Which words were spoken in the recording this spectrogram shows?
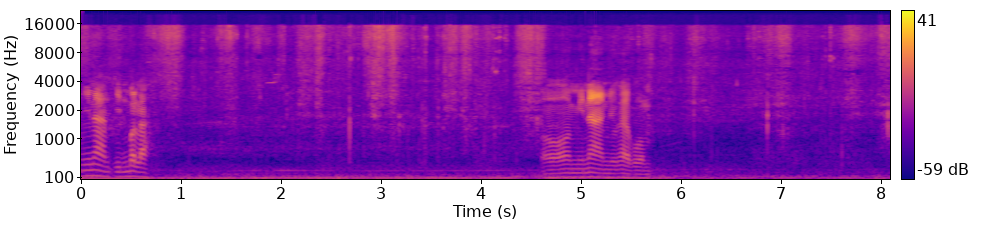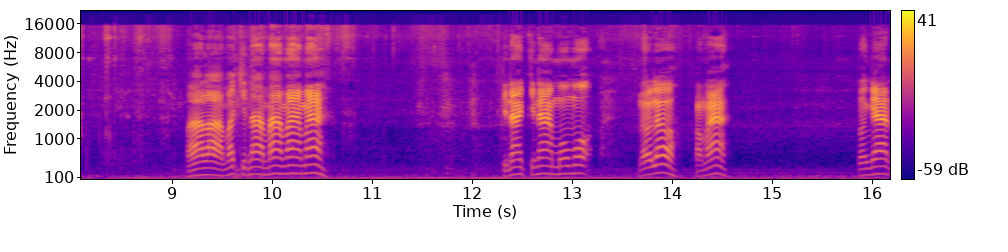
มีน้ำกินบ่ละอ๋อ มีน้ำอยู่ครับผม มาล่ะ มากินน้ำมามามากินน้ำกินน้ำโมโมเร็วเร็วๆเข้ามาต้องย่าน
